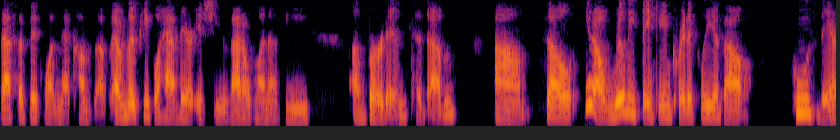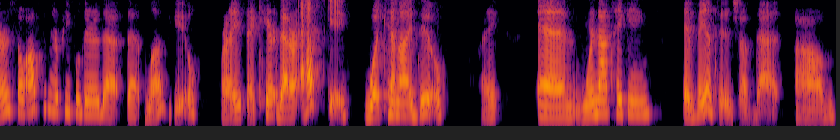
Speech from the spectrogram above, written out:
that's a big one that comes up. Other people have their issues. I don't want to be a burden to them. Um, so you know really thinking critically about who's there. So often there are people there that that love you right? That care that are asking what can i do? right and we're not taking advantage of that. Um,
